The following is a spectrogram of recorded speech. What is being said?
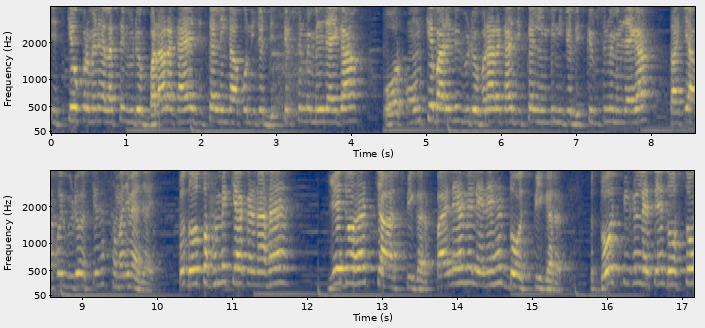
इसके ऊपर मैंने अलग से वीडियो बना रखा है, जिसका लिंक आपको नीचे डिस्क्रिप्शन में मिल जाएगा। और ओम्स के बारे में वीडियो बना रखा है, जिसका लिंक भी नीचे डिस्क्रिप्शन में मिल जाएगा, ताकि आपको वीडियो अच्छे से समझ में आ जाए। तो दोस्तों, हमें क्या करना है? ये जो है चार स्पीकर पहले हमें लेने हैं दो स्पीकर तो दो स्पीकर लेते हैं दोस्तों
